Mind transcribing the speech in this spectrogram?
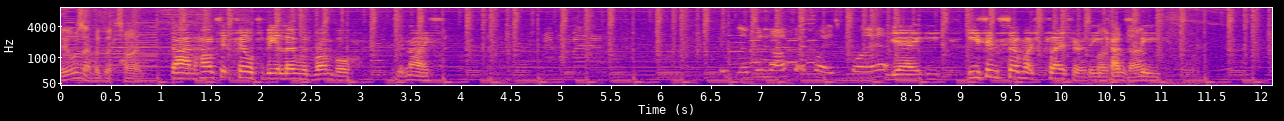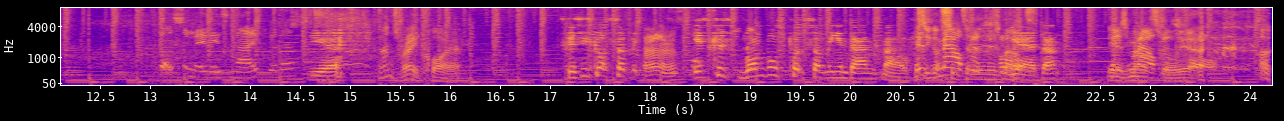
We always have a good time. Dan, how does it feel to be alone with Rumble? Is it nice? He's loving that, that's why he's quiet. Yeah, he, he's in so much pleasure that he Well can't speak. Got some in his knife, innit? Yeah, Dan's very quiet. because he's got something. I don't. It's because Rumble's put something in Dan's mouth. Has he His got mouth something in is his full. mouth? Yeah, Dan. Yeah, His mouth full, is yeah.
